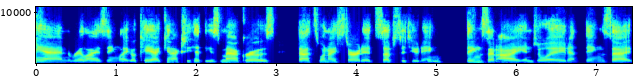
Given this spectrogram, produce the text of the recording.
and realizing, like, okay, I can actually hit these macros, that's when I started substituting things that I enjoyed and things that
